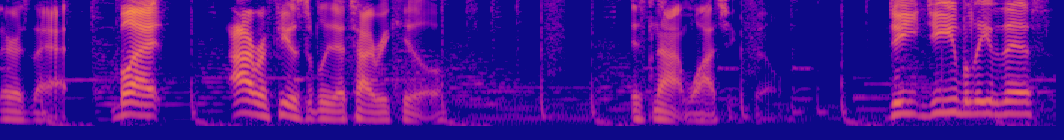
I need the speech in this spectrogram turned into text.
there's that. But I refuse to believe that Tyreek Hill is not watching film. Do you, do you believe this?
